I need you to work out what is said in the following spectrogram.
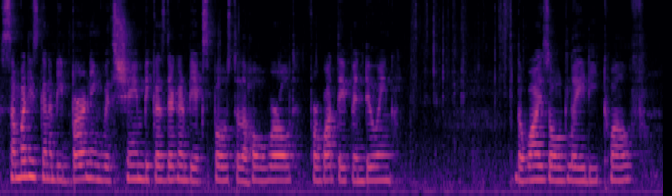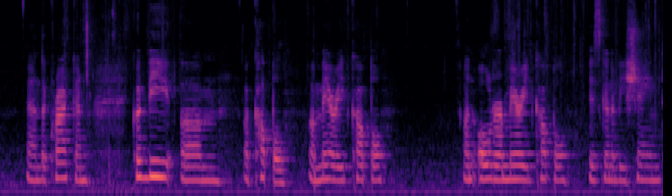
Somebody's going to be burning with shame because they're going to be exposed to the whole world for what they've been doing. The wise old lady, 12. And the Kraken could be um, a couple, a married couple. An older married couple is going to be shamed.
